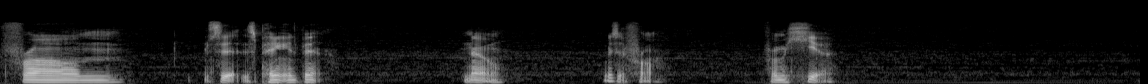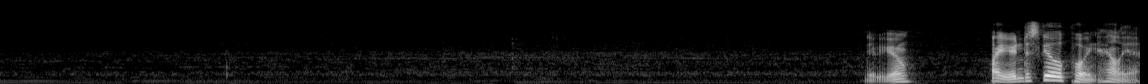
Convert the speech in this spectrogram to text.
From, is it this painted bit? No. Where's it from? From here. There we go. Oh, you're in the skill point. Hell yeah.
